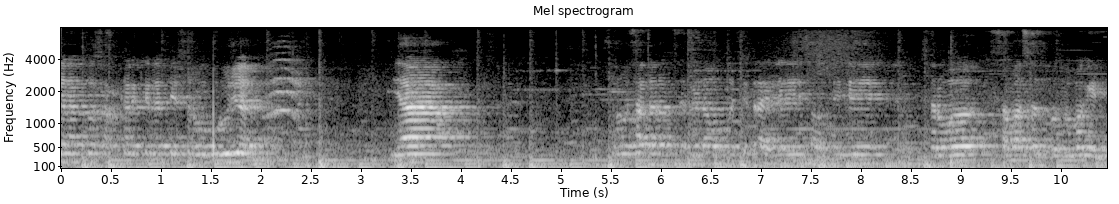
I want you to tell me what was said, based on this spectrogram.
गुरुजनांचा सत्कार केला ते सर्व गुरुजन या सर्वसाधारण सभेला उपस्थित राहिलेले संस्थेचे सर्व सभासद बंधू भगिनी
